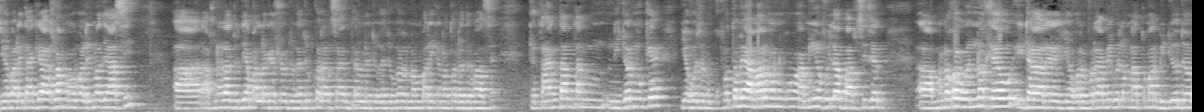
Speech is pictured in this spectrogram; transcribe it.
যে বাড়িতে আগে আসলাম, ও বাড়ির মাঝে আসি। আর আপনারা যদি আমার লগে কেউ যোগাযোগ করার চান, তাহলে যোগাযোগের নম্বর এখানে তলে দেওয়া আছে। তো টান টান টান নিজের মুখে ইয়ে করছেন প্রথমে আমারও মনে, আমিও ফুইলা ভাবছি যে মনে কর অন্য কেউ এটার ইয়ে করে পরে আমি বললাম না, তোমার ভিডিও দেওয়া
